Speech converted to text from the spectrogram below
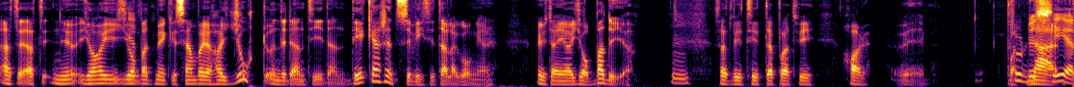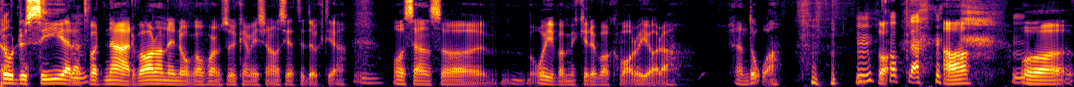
Att, att nu, jag har ju Så- jobbat mycket, sen vad jag har gjort under den tiden, det är kanske inte så viktigt alla gånger. Utan jag jobbade ju. Mm. Så att vi tittar på att vi har eh, Producerat. När, producerat Mm. varit närvarande i någon form så kan vi känna oss jätteduktiga. Mm. Och sen så, oj vad mycket det var kvar att göra ändå. Mm, hoppla. Ja, Mm. och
